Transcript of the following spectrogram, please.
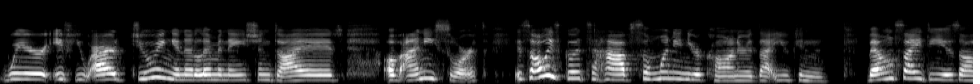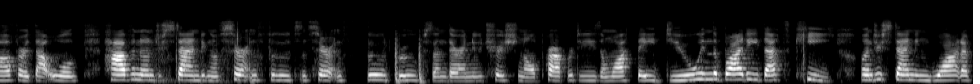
where if you are doing an elimination diet of any sort, it's always good to have someone in your corner that you can bounce ideas off or that will have an understanding of certain foods and certain food groups and their nutritional properties and what they do in the body. That's key. Understanding what a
